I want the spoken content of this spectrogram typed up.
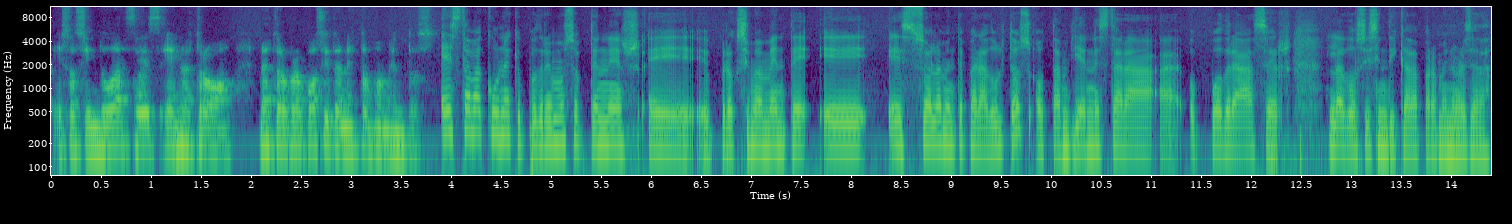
Eso sin dudas es, nuestro, nuestro propósito en estos momentos. Esta vacuna que podremos obtener eh, próximamente eh, es solamente para adultos o también estará ah, podrá ser la dosis indicada para menores de edad.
